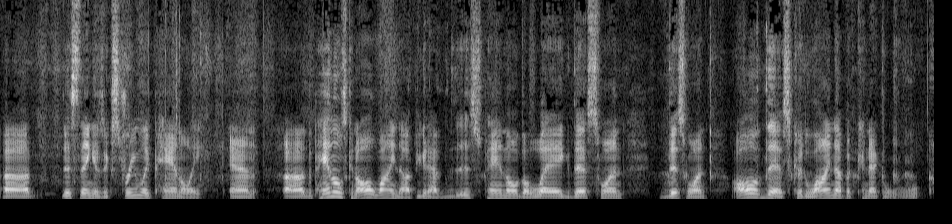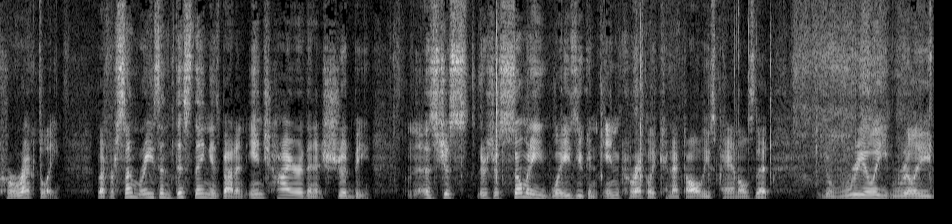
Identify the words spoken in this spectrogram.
Uh, this thing is extremely panely, and uh, the panels can all line up. You could have this panel, the leg, this one, this one. All of this could line up and connect correctly. But for some reason, this thing is about an inch higher than it should be. It's just there's just so many ways you can incorrectly connect all these panels that you really, really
